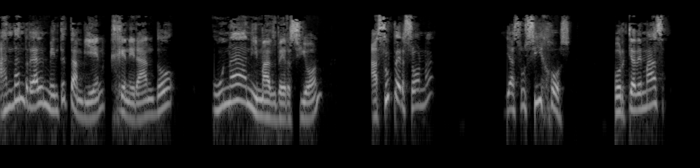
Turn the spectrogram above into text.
andan realmente también generando una animadversión a su persona y a sus hijos, porque además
